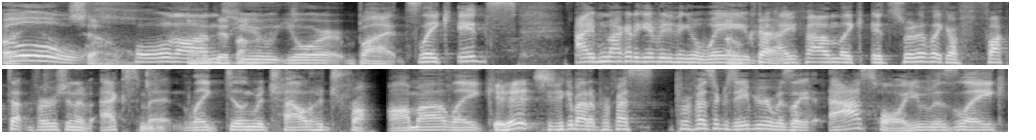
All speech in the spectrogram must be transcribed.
right Oh, now, so hold on to behind. your butts. Like it's I'm not gonna give anything away, but I found like it's sort of like a fucked up version of X Men, like dealing with childhood trauma. Like It is. If you think about it, Professor Professor Xavier was like asshole. He was like,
